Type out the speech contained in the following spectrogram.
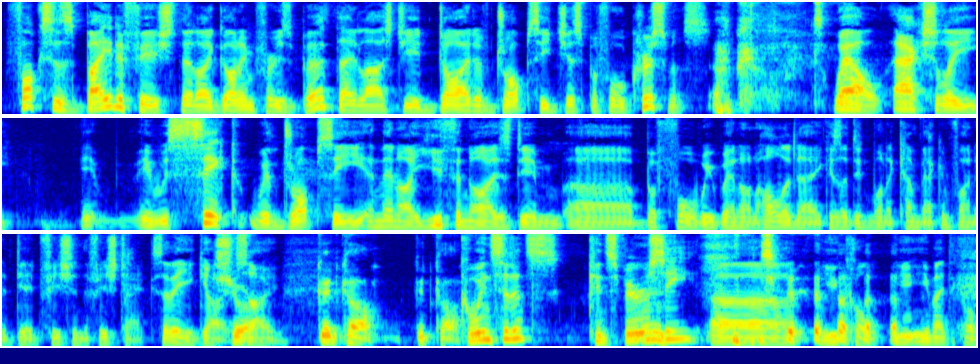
Fox's beta fish that I got him for his birthday last year died of dropsy just before Christmas. Oh God. Well, actually, it, he was sick with dropsy, and then I euthanized him uh, before we went on holiday because I didn't want to come back and find a dead fish in the fish tank. So there you go. Sure. So Good call. Good call. coincidence, conspiracy, uh, you call. You, you make the call.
